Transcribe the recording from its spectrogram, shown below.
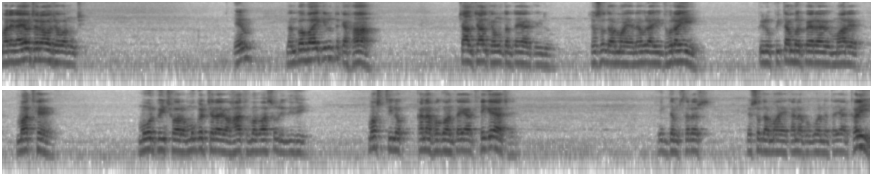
મારે ગાયો ચરાવવા જવાનું છે. એમ? નંદબાબાએ કીધું કે, હા, ચાલ ચાલ કે હું તને તૈયાર કરી દઉં. જશોદામાએ નવરાઈ ધોરાઈ પીળું પીતાંબર પહેરાવ્યું મારે માથે મોર પીંછવાળો મુગટ ચડાવ્યો હાથમાં બાંસુરી દીધી. મસ્તીનો કાના ભગવાન તૈયાર થઈ ગયા છે. એકદમ સરસ યશોદા માએ કાના ભગવાનને તૈયાર કરી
